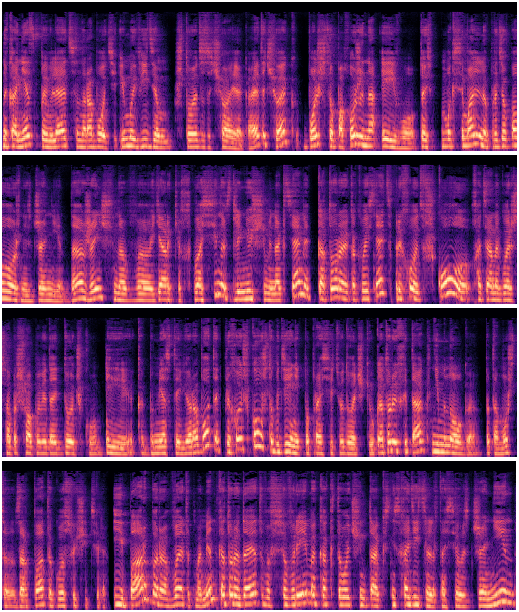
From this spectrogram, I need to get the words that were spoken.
наконец появляется на работе, и мы видим, что это за человек. А это человек больше всего похожий на Эйву, то есть максимально противоположность Джанин. Да? Женщина в ярких лосинах с длиннющими ногтями, которая, как выясняется, приходит в школу, хотя она говорит, что она пришла повидать дочку и как бы место ее работы, приходит в школу, чтобы денег попросить у дочки, у которых и так немного, потому что зарплата госучителя. И Барбара в этот момент, которая до этого все время как-то очень так снисходительно относилась к Джанин,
